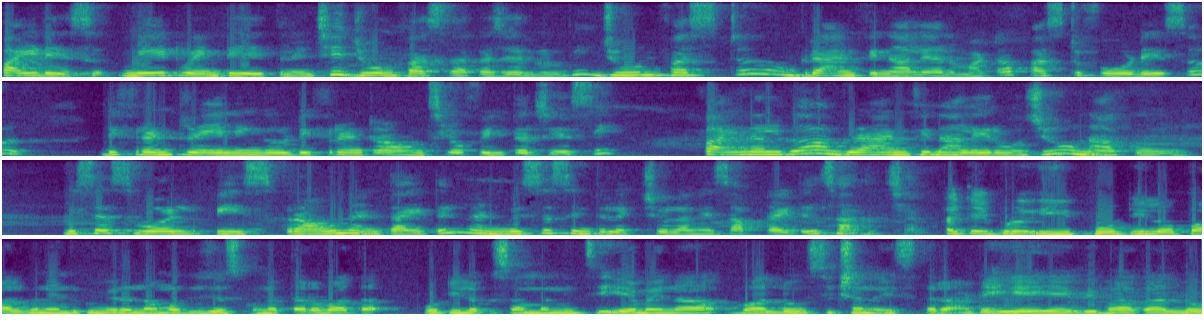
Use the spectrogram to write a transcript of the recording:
five days May twenty eighth నుంచి జూన్ ఫస్ట్ దాకా జరిగింది. జూన్ ఫస్ట్ గ్రాండ్ ఫినాలే అనమాట first four days different training different రౌండ్స్లో ఫిల్టర్ చేసి ఫైనల్గా గ్రాండ్ ఫినాలే రోజు నాకు Mrs World Peace crown and title and Mrs Intellectual అనే సబ్ టైటిల్ సాధించాను అయితే ఇప్పుడు ఈ పోటీలో పాల్గొనేందుకు మీరు నమోదు చేసుకున్న తర్వాత పోటీలకు సంబంధించి ఏమైనా వాళ్ళు శిక్షణ ఇస్తారా? అంటే ఏ ఏ విభాగాల్లో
